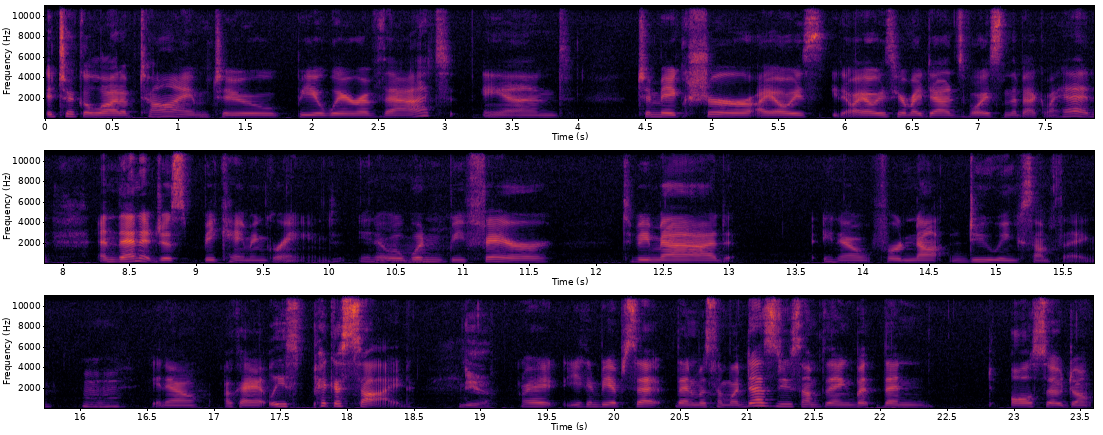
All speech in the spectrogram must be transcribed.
it took a lot of time to be aware of that and to make sure I always, you know, I always hear my dad's voice in the back of my head, and then it just became ingrained. You know, it Mhm. wouldn't be fair to be mad, you know, for not doing something. Hmm You know, okay, at least pick a side Yeah. right? You can be upset then when someone does do something, but then also don't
